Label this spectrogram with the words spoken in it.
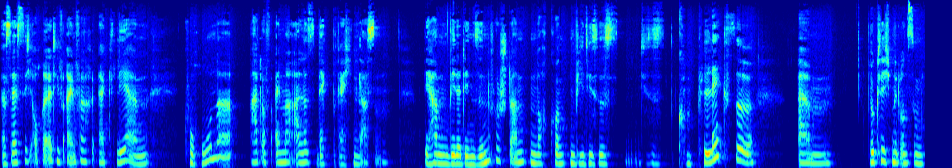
Das lässt sich auch relativ einfach erklären. Corona hat auf einmal alles wegbrechen lassen. Wir haben weder den Sinn verstanden, noch konnten wir dieses, dieses komplexe ähm, wirklich mit unserem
